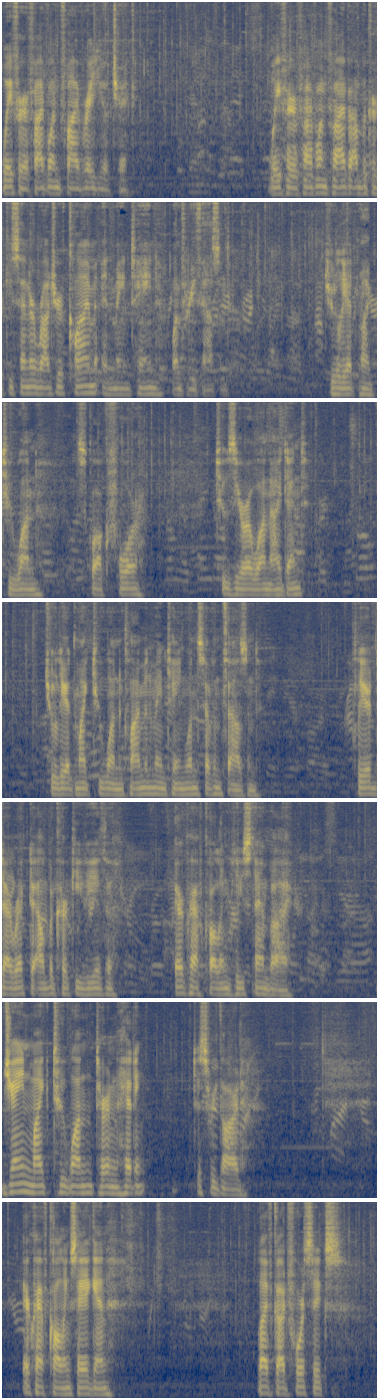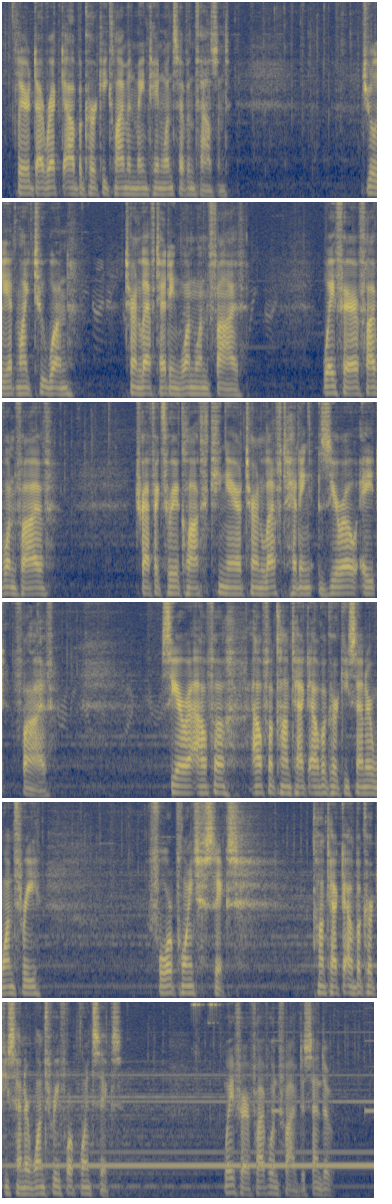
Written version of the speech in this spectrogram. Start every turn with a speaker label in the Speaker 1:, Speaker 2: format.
Speaker 1: Wayfarer 515 radio check. Wayfarer 515 Albuquerque Center, Roger, climb and maintain 13000. Juliet Mike 21, Squawk 4, 201 ident. Juliet Mike 21, climb and maintain 17000. Cleared direct to Albuquerque via the aircraft calling, please stand by. Jane Mike 21, turn heading, disregard. Aircraft calling, say again. Lifeguard 46, clear direct Albuquerque, climb and maintain 17000. Juliet Mike 21, turn left heading 115. Wayfarer 515, traffic 3 o'clock, King Air, turn left heading 085. Sierra Alpha, Alpha contact Albuquerque Center 134.6. Contact Albuquerque Center 134.6. Wayfarer 515, descend to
